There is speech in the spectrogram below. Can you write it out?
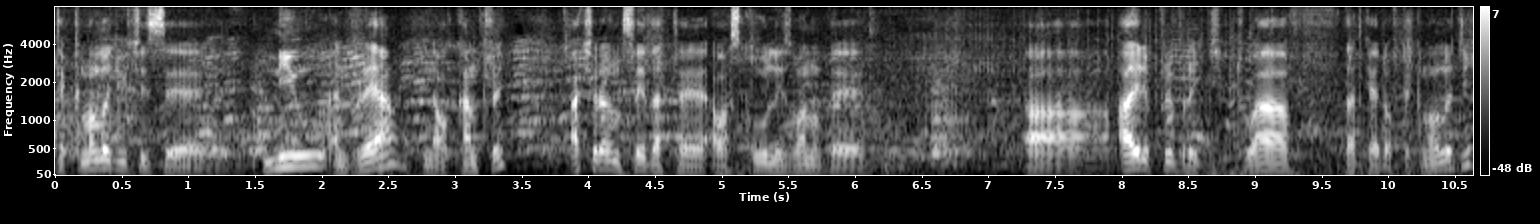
technology which is uh, new and rare in our country. Actually, I would say that uh, our school is one of the uh, highly privileged to have that kind of technology.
